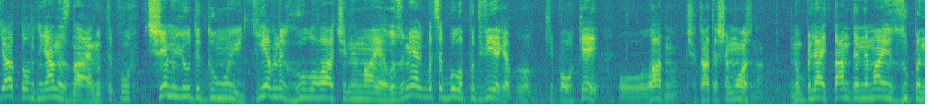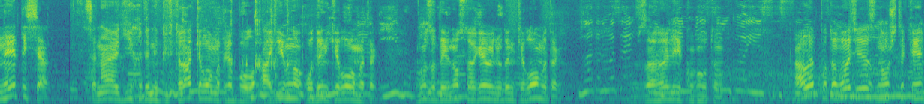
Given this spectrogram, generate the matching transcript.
я то я не знаю. Ну, типу, чим люди думають, є в них голова чи немає. Розумію, якби це було подвір'я. Типу, окей, о, ладно, чекати ще можна. Ну, блядь, там, де немає зупинитися, це навіть їхати не півтора кілометра було, а рівно один кілометр. Ну, за 90 гривень один кілометр. Взагалі круто. Але по дорозі, знову ж таки,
